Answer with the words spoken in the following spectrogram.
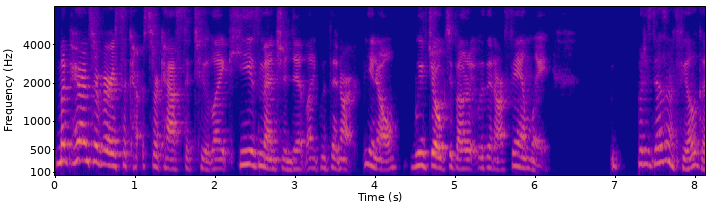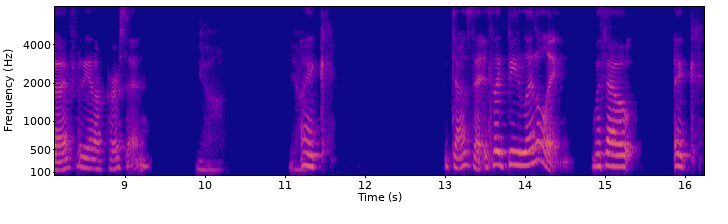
my parents are very sarcastic too. Like he's mentioned it, like within our, you know, we've joked about it within our family, but it doesn't feel good for the other person. Yeah. Yeah. Like, does it? It's like belittling without like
